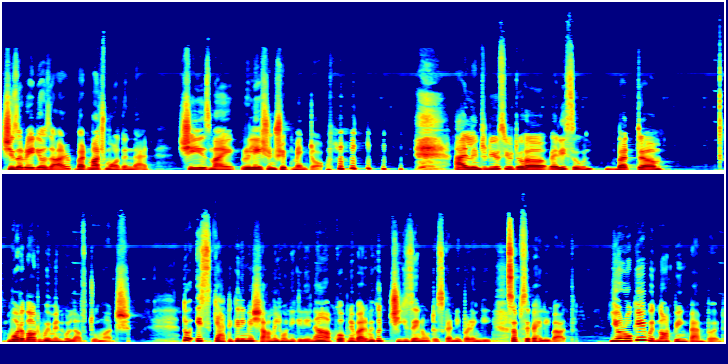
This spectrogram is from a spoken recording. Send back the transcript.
She's a radio czar, but much more than that. She is my relationship mentor. I'll introduce you to her very soon. But um, what about women who love too much तो इस कैटेगरी में शामिल होने के लिए ना आपको अपने बारे में कुछ चीज़ें नोटिस करनी पड़ेंगी। सबसे पहली बात you are okay with not being pampered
